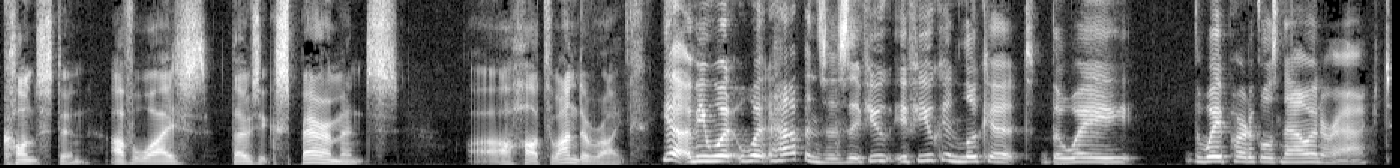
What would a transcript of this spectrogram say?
constant. Otherwise, those experiments are hard to underwrite. Yeah, I mean, what what happens is if you if you can look at the way the way particles now interact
